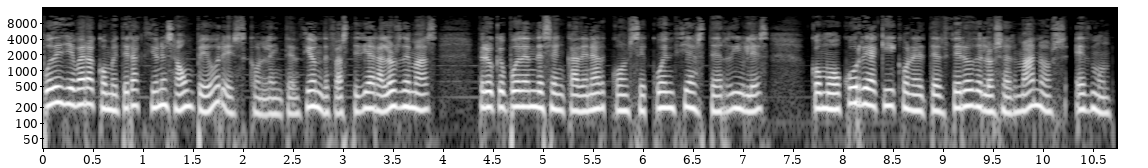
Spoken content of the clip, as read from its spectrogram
puede llevar a cometer acciones aún peores con la intención de fastidiar a los demás, pero que pueden desencadenar consecuencias terribles, como ocurre aquí con el tercero de los hermanos, Edmund,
